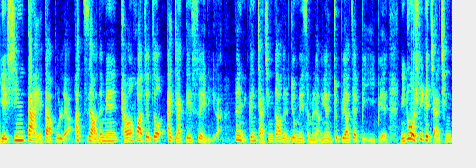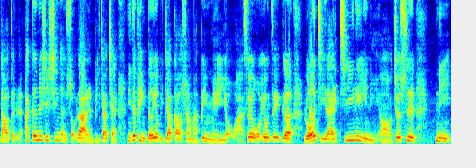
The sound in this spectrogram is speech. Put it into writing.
野心大也大不了啊，只好那边台湾话叫做爱夹给碎里了。那你跟假清高的人就没什么两样，你就不要再比一边。你如果是一个假清高的人啊，跟那些心狠手辣的人比较起来，你的品德又比较高尚吗？并没有啊。所以我用这个逻辑来激励你哦，就是你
